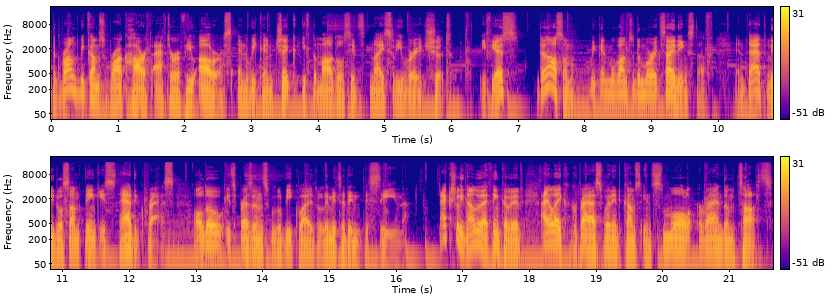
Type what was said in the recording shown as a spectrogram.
The ground becomes rock hard after a few hours, and we can check if the model sits nicely where it should. If yes, then awesome, we can move on to the more exciting stuff. And that little something is static grass, although its presence will be quite limited in this scene. Actually, now that I think of it, I like grass when it comes in small, random tufts.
